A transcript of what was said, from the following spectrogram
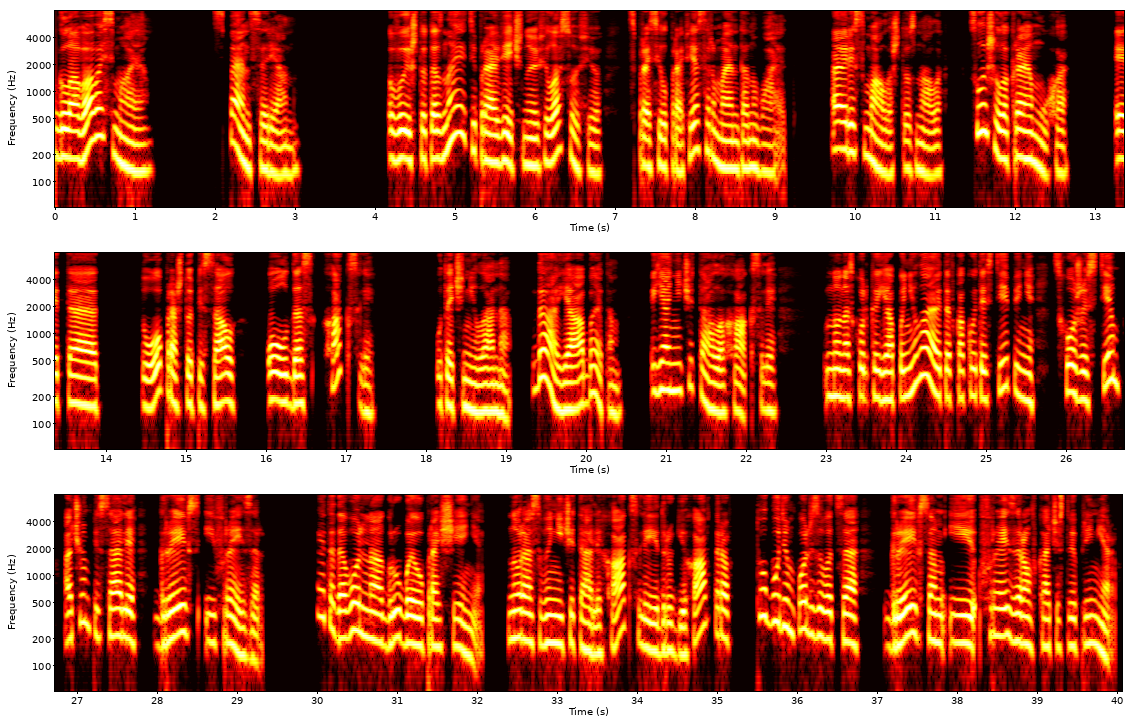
Глава восьмая. Спенсериан. «Вы что-то знаете про вечную философию?» — спросил профессор Мэнтон Уайт. Айрис мало что знала, слышала краем уха. «Это то, про что писал Олдос Хаксли?» — уточнила она. «Да, я об этом. Я не читала Хаксли, но, насколько я поняла, это в какой-то степени схоже с тем, о чем писали Грейвс и Фрейзер. Это довольно грубое упрощение, но раз вы не читали Хаксли и других авторов, то будем пользоваться Грейвсом и Фрейзером в качестве примеров.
